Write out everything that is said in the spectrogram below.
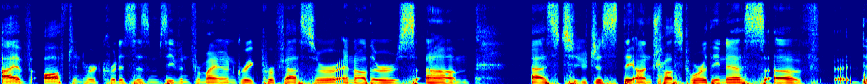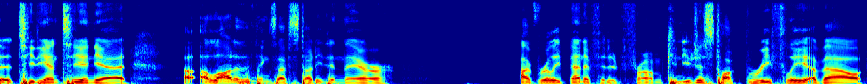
I've often heard criticisms, even from my own Greek professor and others, um, as to just the untrustworthiness of uh, the TDNT, and yet a lot of the things I've studied in there I've really benefited from. Can you just talk briefly about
